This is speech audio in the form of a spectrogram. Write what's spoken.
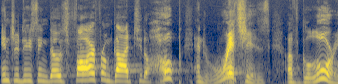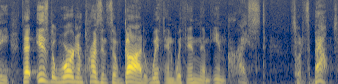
introducing those far from God to the hope and riches of glory that is the word and presence of God with and within them in Christ. That's what it's about.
